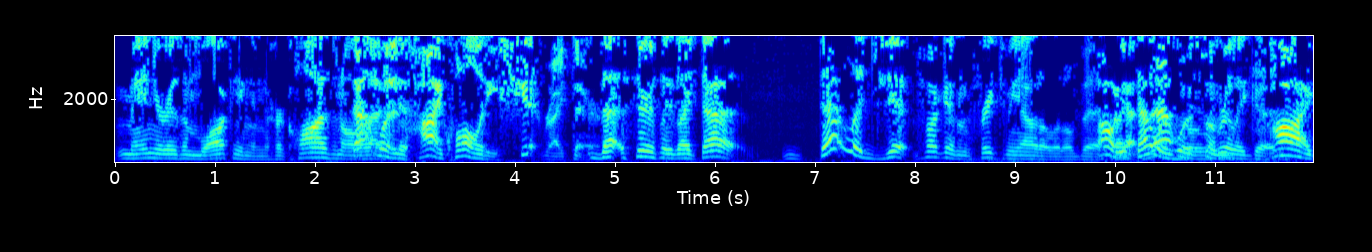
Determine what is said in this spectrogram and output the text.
mannerism walking and her claws and all that that was shit. high quality shit right there. That seriously, like that, that legit fucking freaked me out a little bit. oh Like, yeah, that, was, some really good. High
